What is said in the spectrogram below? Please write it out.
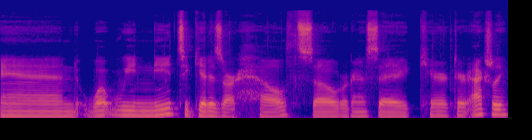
and what we need to get is our health. So we're going to say character. Actually,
